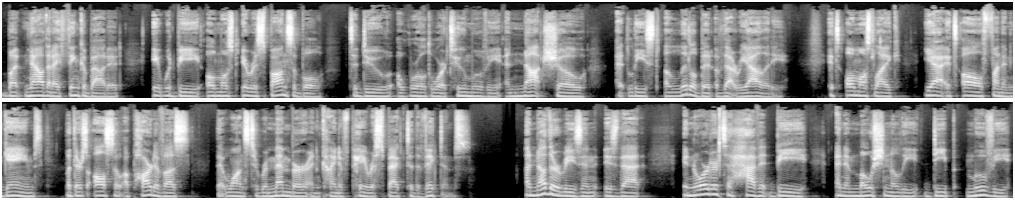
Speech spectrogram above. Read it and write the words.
but now that I think about it, it would be almost irresponsible to do a World War II movie and not show at least a little bit of that reality. It's almost like, yeah, it's all fun and games, but there's also a part of us that wants to remember and kind of pay respect to the victims. Another reason is that in order to have it be an emotionally deep movie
